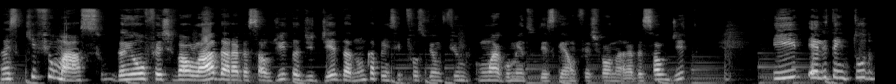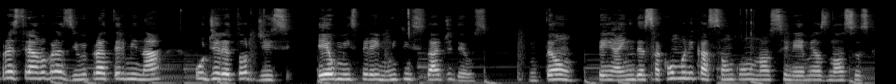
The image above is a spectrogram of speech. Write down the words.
Mas que filmaço. Ganhou o festival lá da Arábia Saudita, de Jeddah. Nunca pensei que fosse ver um filme com um argumento desse ganhar um festival na Arábia Saudita. E ele tem tudo para estrear no Brasil. E para terminar, o diretor disse: eu me inspirei muito em Cidade de Deus. Então, tem ainda essa comunicação com o nosso cinema e as nossas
